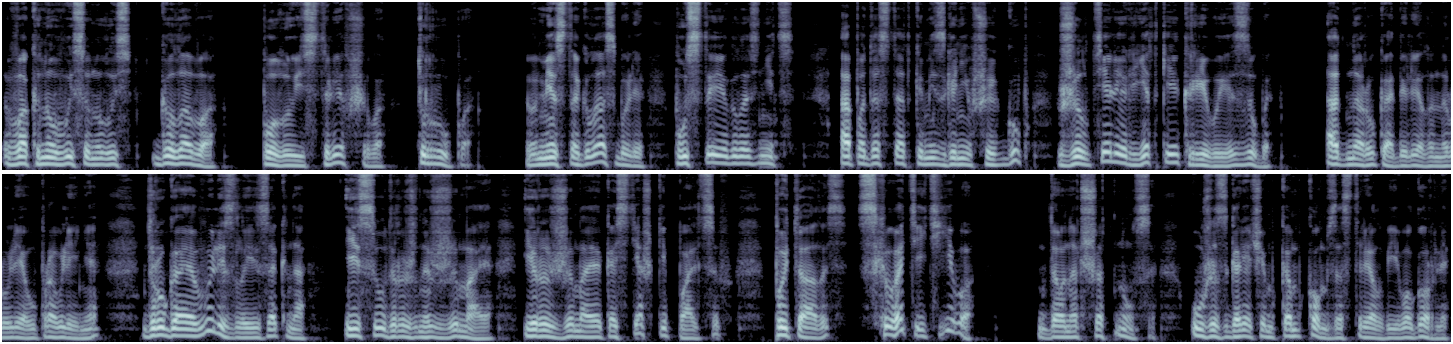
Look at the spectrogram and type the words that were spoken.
В окно высунулась голова полуистлевшего трупа. Вместо глаз были пустые глазницы, а под остатками сгнивших губ желтели редкие кривые зубы. Одна рука белела на руле управления, другая вылезла из окна и, судорожно сжимая и разжимая костяшки пальцев, пыталась схватить его. Дон отшатнулся, ужас горячим комком застрял в его горле.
